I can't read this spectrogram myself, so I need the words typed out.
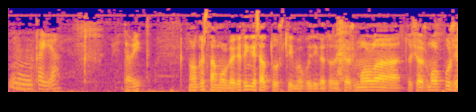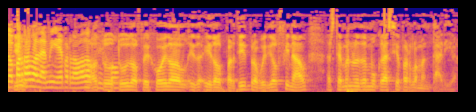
mm, que hi ha. David? No, que està molt bé que tingués autoestima, vull dir que tot això és molt, eh, tot això és molt positiu. no parlava de mi, eh, parlava del no, tu, Feijó tu, del Feijó i del, i, de, i del partit, però vull dir, al final estem en una democràcia parlamentària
